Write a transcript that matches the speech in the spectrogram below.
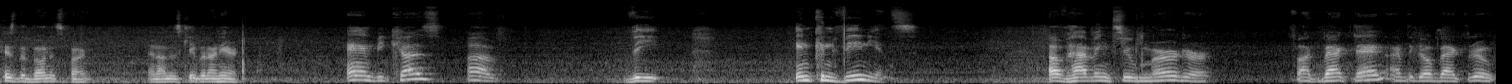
here's the bonus part, and I'll just keep it on here. And because of the inconvenience of having to murder, fuck, back then, I have to go back through.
